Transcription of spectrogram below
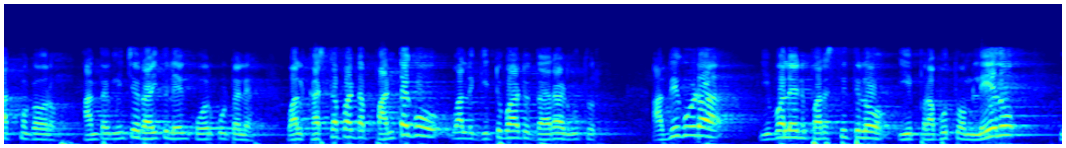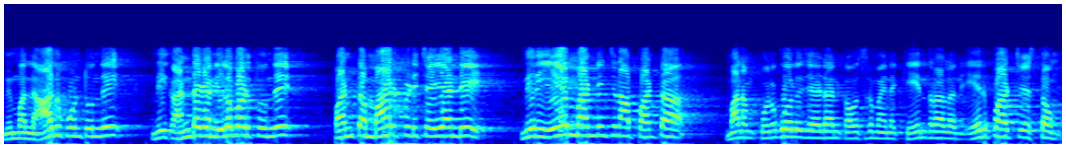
ఆత్మగౌరవం. అంతకుమించి రైతులు ఏం కోరుకుంటలేరు. వాళ్ళు కష్టపడ్డ పంటకు వాళ్ళు గిట్టుబాటు ధర అడుగుతారు అవి కూడా ఇవ్వలేని పరిస్థితిలో ఈ ప్రభుత్వం లేదు. మిమ్మల్ని ఆదుకుంటుంది మీకు అండగా నిలబడుతుంది. పంట మార్పిడి చేయండి. మీరు ఏం పండించినా ఆ పంట మనం కొనుగోలు చేయడానికి అవసరమైన కేంద్రాలను ఏర్పాటు చేస్తాం.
